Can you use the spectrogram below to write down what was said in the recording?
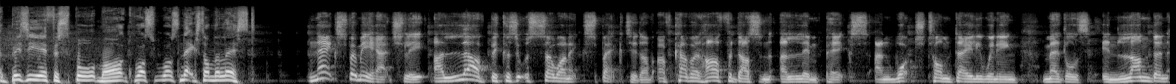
A busy year for sport, Mark. What's what's next on the list? Next for me, actually, I love because it was so unexpected. I've, I've, covered half a dozen Olympics and watched Tom Daley winning medals in London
